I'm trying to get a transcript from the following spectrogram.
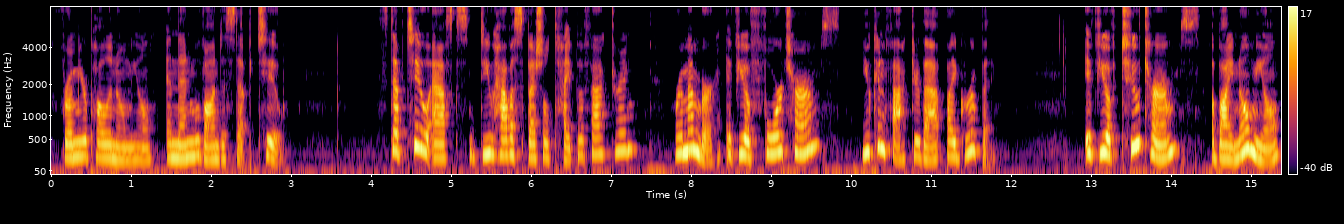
from your polynomial and then move on to step two. Step two asks, do you have a special type of factoring? Remember, if you have four terms, you can factor that by grouping. If you have two terms, a binomial,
